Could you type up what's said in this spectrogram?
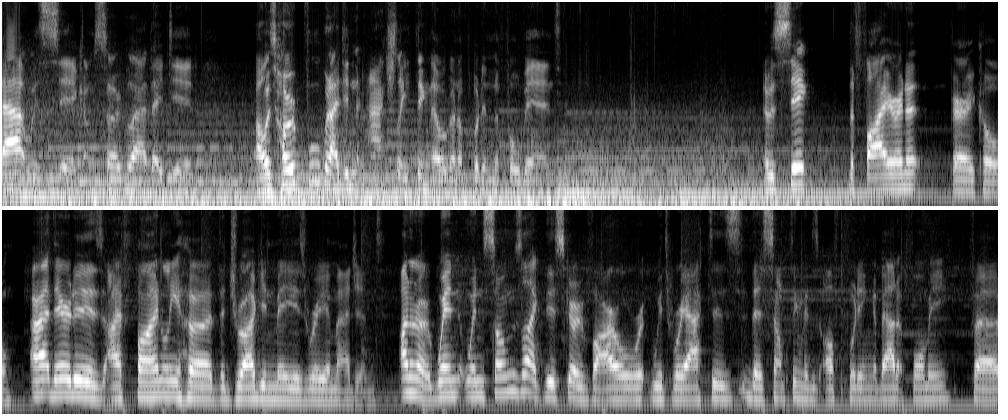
That was sick. I'm so glad they did. I was hopeful, but I didn't actually think they were going to put in the full band. It was sick. The fire in it, very cool. All right, there it is. I finally heard "The Drug in Me" is reimagined. I don't know when when songs like this go viral re- with reactors. There's something that is off-putting about it for me. For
